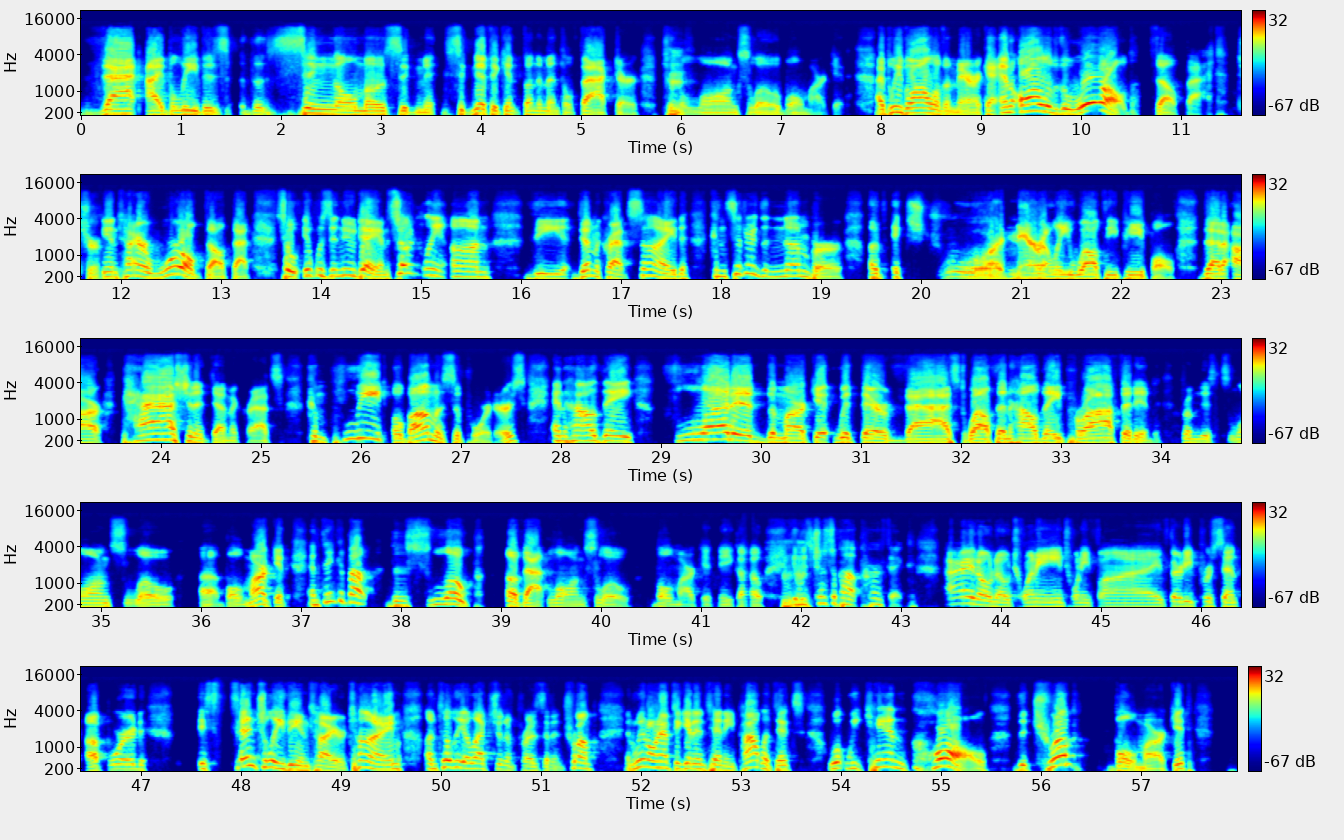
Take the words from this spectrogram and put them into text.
That I believe is the single most significant fundamental factor to hmm. the long, slow bull market. I believe all of America and all of the world felt that. Sure. The entire world felt that. So it was a new day. And certainly on the Democrat side, consider the number of extraordinarily wealthy people that are passionate Democrats, complete Obama supporters, and how they flooded the market with their vast wealth and how they profited from this long, slow uh, bull market. And think about the slope of that long, slow bull market, Nico. Mm-hmm. It was just about perfect. I don't know, 20, 25, 30% upward essentially the entire time until the election of President Trump. And we don't have to get into any politics. What we can call the Trump bull market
